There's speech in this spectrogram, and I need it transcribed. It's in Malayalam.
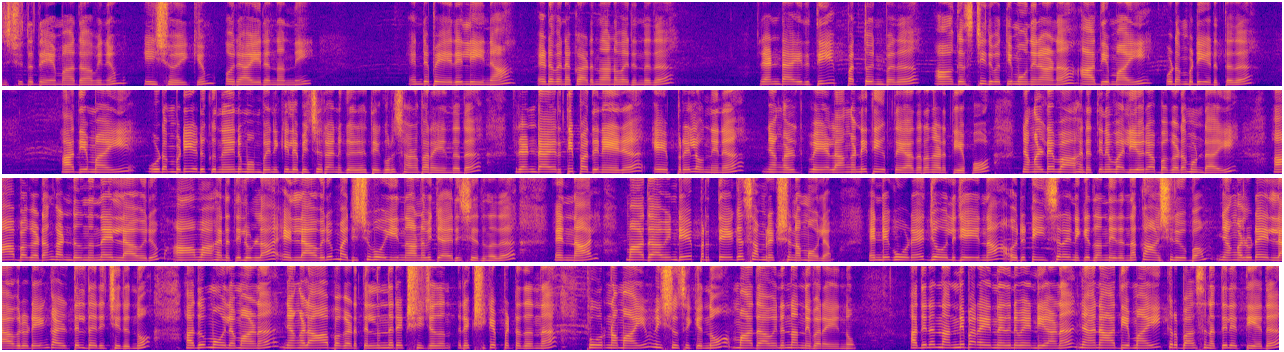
പരിശുദ്ധ ദേവമാതാവിനും ഈശോയ്ക്കും ഒരായിരം നന്ദി. എന്റെ പേര് ലീന. എടവനക്കാട് നിന്നാണ് വരുന്നത്. രണ്ടായിരത്തി പത്തൊൻപത് ആഗസ്റ്റ് ഇരുപത്തി മൂന്നിനാണ് ആദ്യമായി ഉടമ്പടി എടുത്തത്. ആദ്യമായി ഉടമ്പടി എടുക്കുന്നതിന് മുമ്പ് എനിക്ക് ലഭിച്ചൊരു അനുഗ്രഹത്തെക്കുറിച്ചാണ് പറയുന്നത്. രണ്ടായിരത്തി പതിനേഴ് ഏപ്രിൽ ഒന്നിന് ഞങ്ങൾ വേളാങ്കണ്ണി തീർത്ഥയാത്ര നടത്തിയപ്പോൾ ഞങ്ങളുടെ വാഹനത്തിന് വലിയൊരു അപകടമുണ്ടായി. ആ അപകടം കണ്ടു നിന്ന എല്ലാവരും ആ വാഹനത്തിലുള്ള എല്ലാവരും മരിച്ചുപോയി എന്നാണ് വിചാരിച്ചിരുന്നത്. എന്നാൽ മാതാവിന്റെ പ്രത്യേക സംരക്ഷണം മൂലം എന്റെ കൂടെ ജോലി ചെയ്യുന്ന ഒരു ടീച്ചർ എനിക്ക് തന്നിരുന്ന കാശ് രൂപം ഞങ്ങളുടെ എല്ലാവരുടെയും കഴുത്തിൽ ധരിച്ചിരുന്നു. അതുമൂലമാണ് ഞങ്ങൾ ആ അപകടത്തിൽ നിന്ന് രക്ഷിച്ചത് രക്ഷിക്കപ്പെട്ടതെന്ന് പൂർണമായും വിശ്വസിക്കുന്നു. മാതാവിന് നന്ദി പറയുന്നു. അതിന് നന്ദി പറയുന്നതിന് വേണ്ടിയാണ് ഞാൻ ആദ്യമായി കൃപാസനത്തിൽ എത്തിയത്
